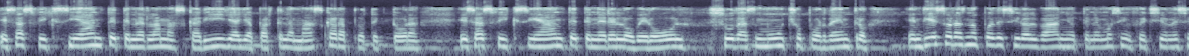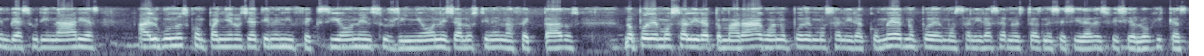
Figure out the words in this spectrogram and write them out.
Es asfixiante tener la mascarilla y aparte la máscara protectora. Es asfixiante tener el overol. Sudas mucho por dentro. En 10 horas no puedes ir al baño. Tenemos infecciones en vías urinarias. Algunos compañeros ya tienen infección en sus riñones, ya los tienen afectados. No podemos salir a tomar agua, no podemos salir a comer, no podemos salir a hacer nuestras necesidades fisiológicas.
